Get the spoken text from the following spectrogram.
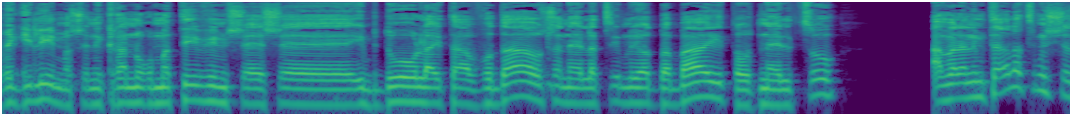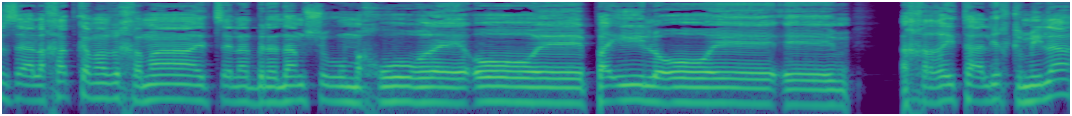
רגילים, מה שנקרא נורמטיביים, ש... שאיבדו אולי את העבודה, או שנאלצים להיות בבית, או נאלצו. אבל אני מתאר לעצמי שזה על אחת כמה וכמה אצל הבן אדם שהוא מכור אה, או אה, פעיל או אה, אה, אחרי תהליך גמילה,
